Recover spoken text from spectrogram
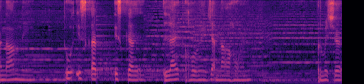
ਇਨਾਮ ਨਹੀਂ। ਤੂੰ ਇਸ ਕਰ ਇਸ ਕਰ ਲਾਇਕ ਹੋਵੇਂ ਜਾਂ ਨਾ ਹੋਵੇਂ, ਪਰਮੇਸ਼ਰ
